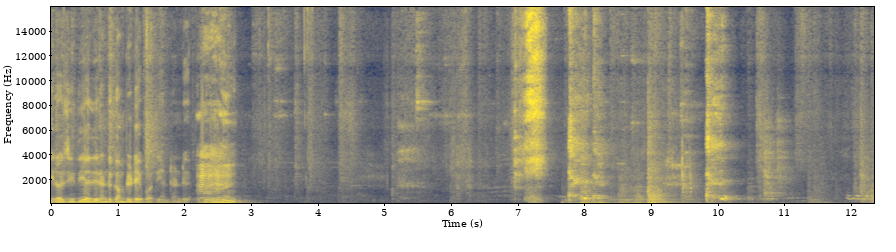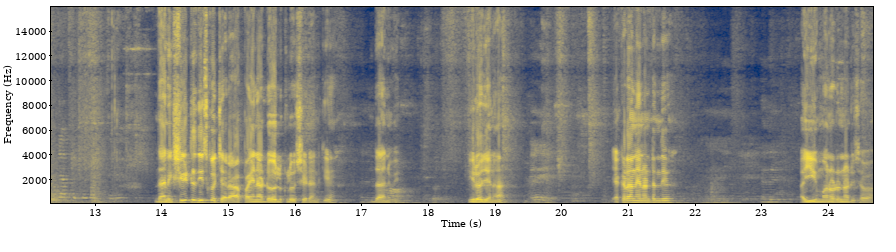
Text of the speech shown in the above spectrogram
ఈరోజు ఇది అది రెండు కంప్లీట్ అయిపోతాయి ఏంటండి దానికి షీట్లు తీసుకొచ్చారా? పైన డోర్లు క్లోజ్ చేయడానికి. దానివి. ఈరోజేనా ఎక్కడా నేను అంటుంది అయ్యి మనోడు ఉన్నాడు చూసావా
